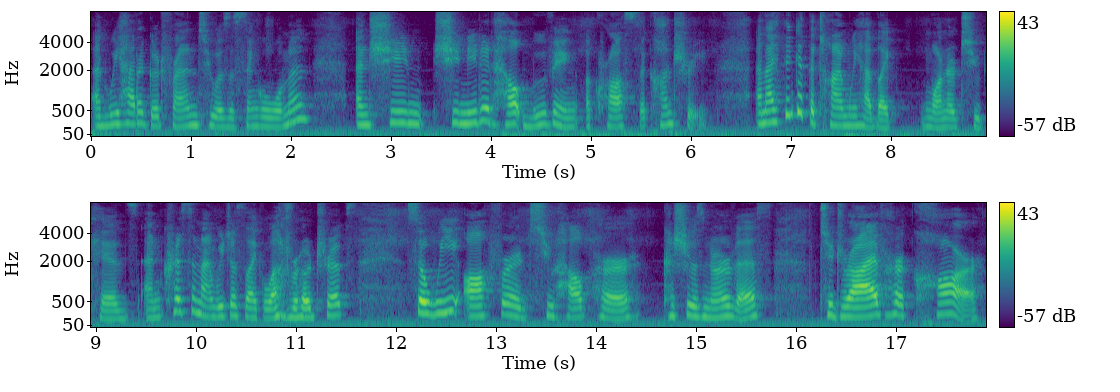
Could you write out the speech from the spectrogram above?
and we had a good friend who was a single woman, and she she needed help moving across the country. And I think at the time we had like one or two kids. And Chris and I, we just like love road trips. So we offered to help her because she was nervous to drive her car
